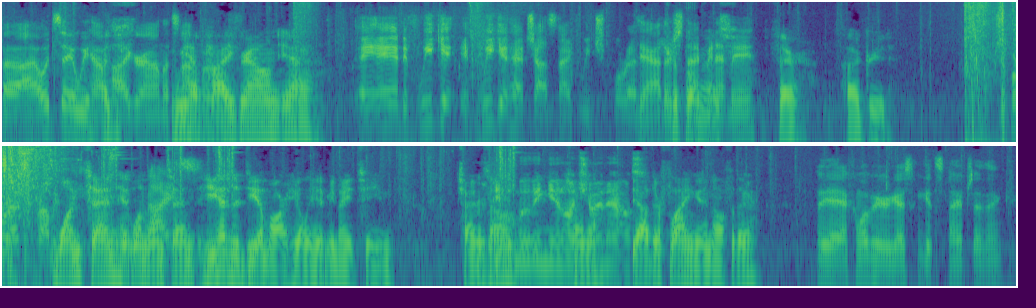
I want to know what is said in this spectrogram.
Uh, I would say we have I just- high ground. Let's we not have move. high ground, yeah. And, and if we get if we get headshot sniped, we triple res. Yeah, they're Triple sniping res. at me. Fair. Uh, agreed. triple res is probably 110, hit one Nice. 110. He has a DMR, he only hit me 19. China There's people zone? moving in on China, House. Yeah, they're flying in off of there. Oh, yeah, yeah, come over here. You guys can get snipes, I think.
